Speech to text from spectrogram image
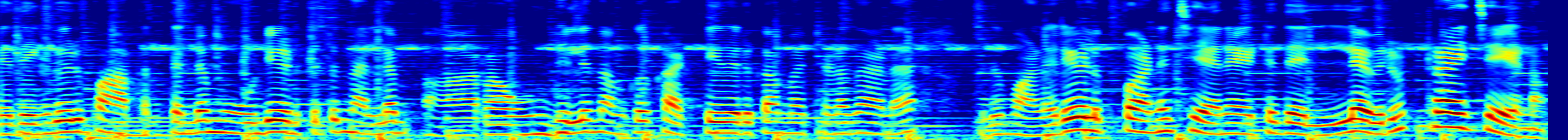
ഏതെങ്കിലും ഒരു പാത്രത്തിന്റെ മൂടി എടുത്തിട്ട് നല്ല റൗണ്ടിൽ നമുക്ക് കട്ട് ചെയ്തെടുക്കാൻ പറ്റുന്നതാണ്. ഇത് വളരെ എളുപ്പമാണ് ചെയ്യാനായിട്ട്. ഇതെല്ലാവരും ട്രൈ ചെയ്യണം.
